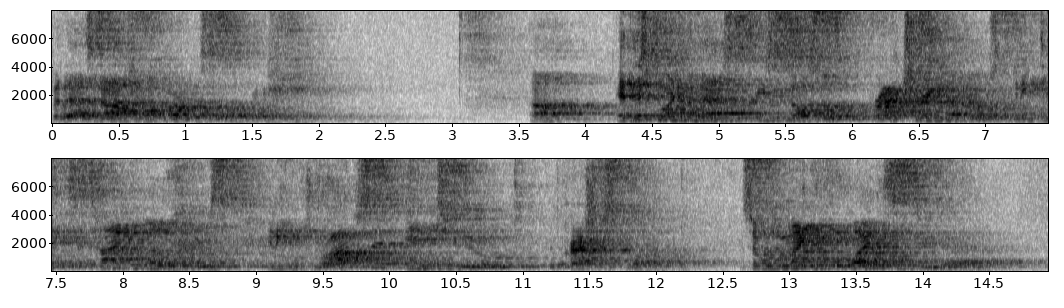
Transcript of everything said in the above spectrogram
But that's an optional part of the celebration. Um, at this point in the Mass, the priest is also fracturing the host, and he takes a tiny little piece and he drops it into the precious blood. So we might think, well, why does he do that?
